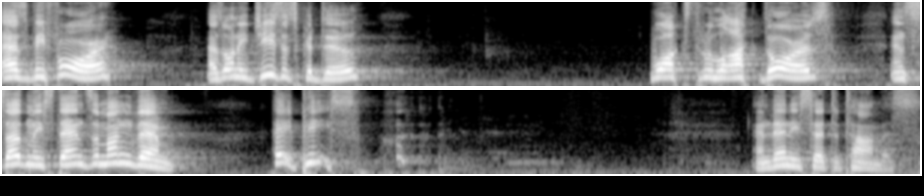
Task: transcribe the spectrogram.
as before, as only Jesus could do, walks through locked doors and suddenly stands among them. Hey, peace. And then he said to Thomas,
